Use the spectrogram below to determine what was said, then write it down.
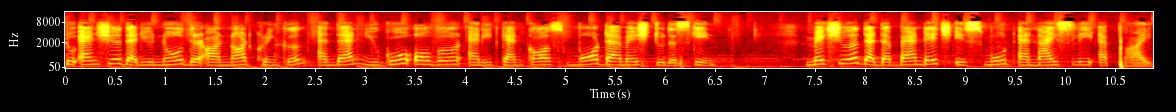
to ensure that you know there are not crinkle and then you go over and it can cause more damage to the skin. Make sure that the bandage is smooth and nicely applied.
